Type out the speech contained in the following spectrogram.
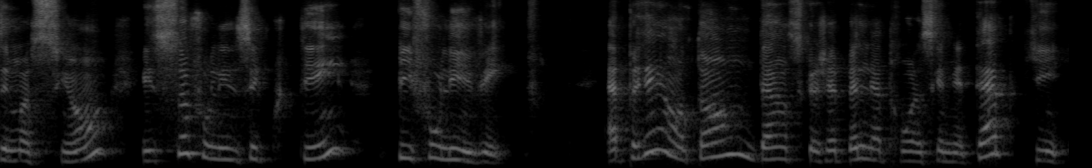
émotions et ça, il faut les écouter, puis il faut les vivre. Après, on tombe dans ce que j'appelle la troisième étape, qui est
